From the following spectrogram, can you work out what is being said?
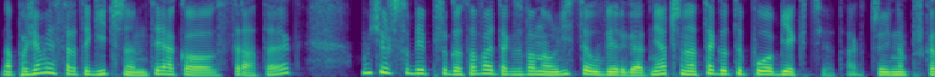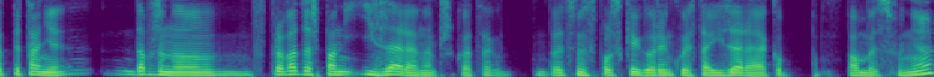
na poziomie strategicznym ty jako strateg musisz sobie przygotować tak zwaną listę uwiarygadniaczy na tego typu obiekcje, tak? Czyli na przykład pytanie, dobrze, no wprowadzasz pan Izerę na przykład, tak? powiedzmy z polskiego rynku jest ta Izera jako pomysł, nie?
